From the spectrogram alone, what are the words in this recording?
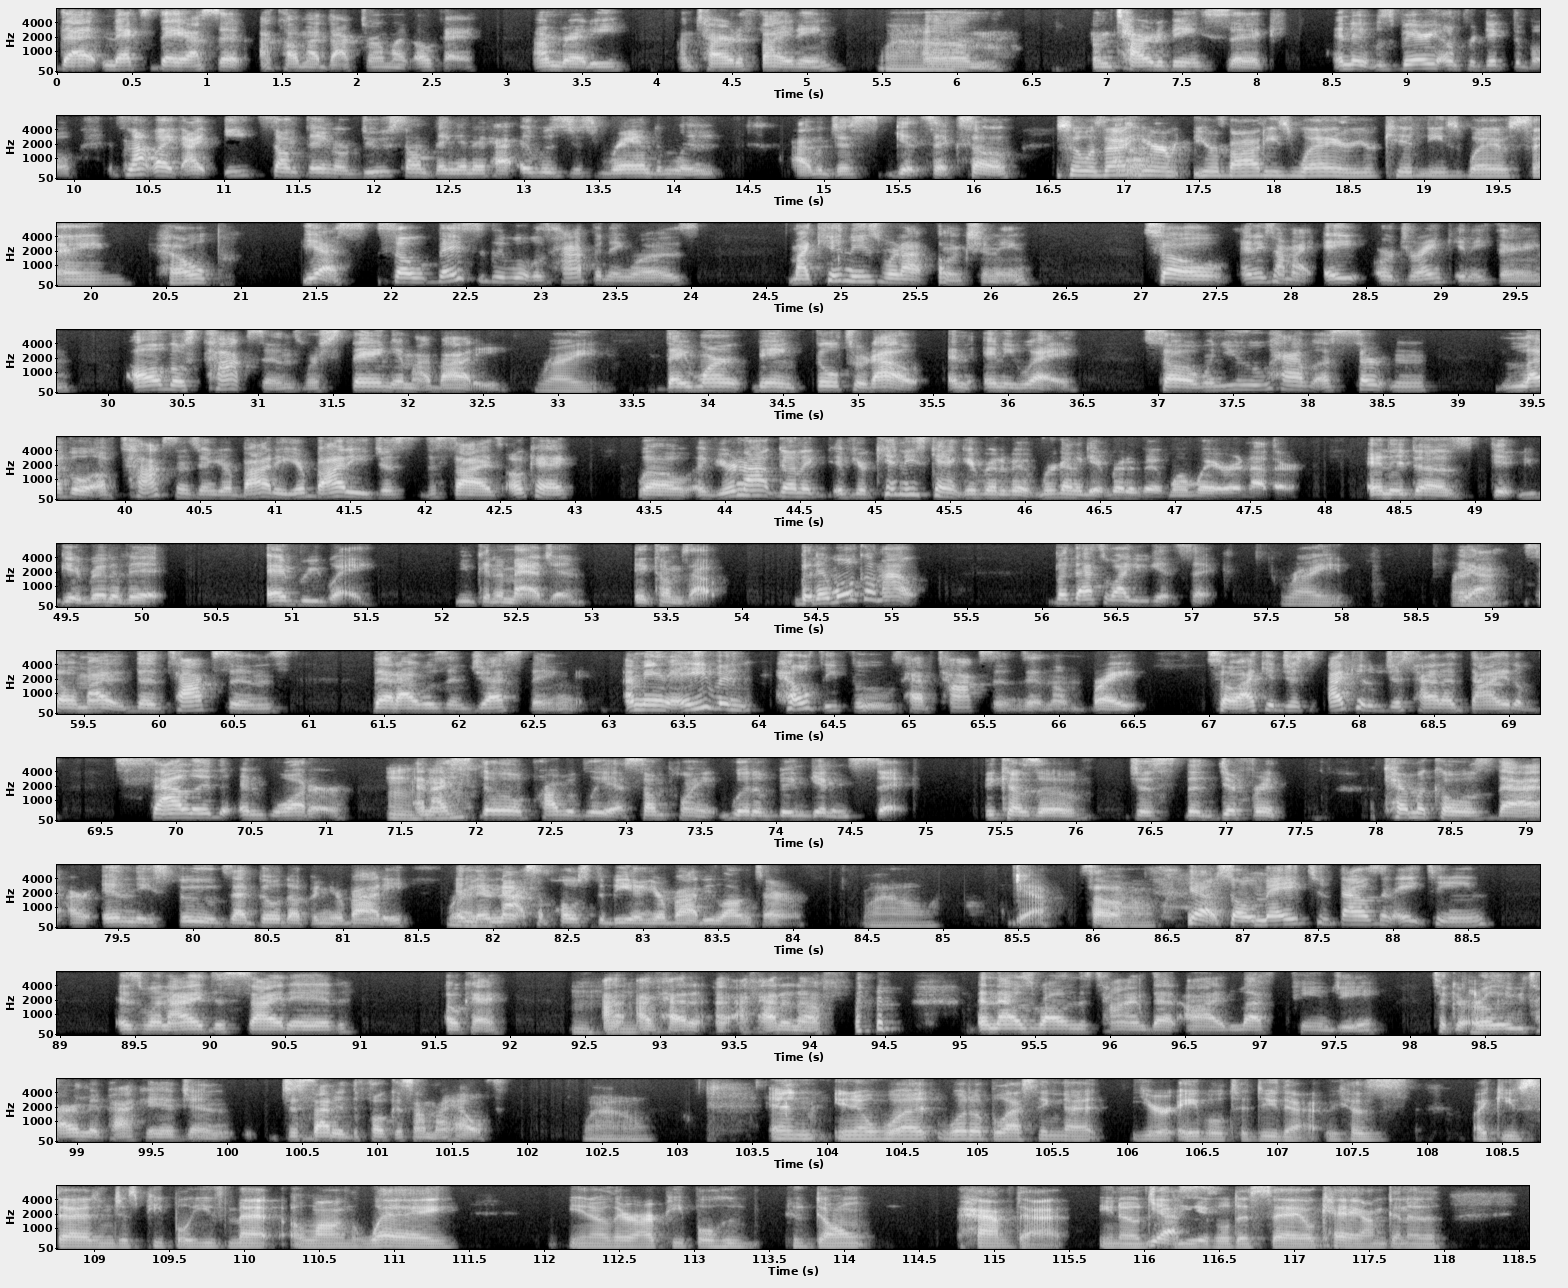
that next day I said, I called my doctor. I'm like, okay, I'm ready. I'm tired of fighting. Wow. Um, I'm tired of being sick. And it was very unpredictable. It's not like I eat something or do something and it ha- it was just randomly I would just get sick. So So was that uh, your your body's way or your kidney's way of saying help? Yes. So basically what was happening was my kidneys were not functioning. So anytime I ate or drank anything, all those toxins were staying in my body. Right. They weren't being filtered out in any way. So when you have a certain level of toxins in your body, your body just decides, okay, well, if you're not gonna, if your kidneys can't get rid of it, we're gonna get rid of it one way or another. And it does get you get rid of it every way you can imagine. It comes out, but it will come out. But that's why you get sick. Right. Right. Yeah. So my the toxins that I was ingesting, I mean, even healthy foods have toxins in them, right? So I could just I could have just had a diet of salad and water. Mm-hmm. And I mm-hmm. still probably at some point would have been getting sick because of just the different chemicals that are in these foods that build up in your body. Right. And they're not supposed to be in your body long term. Wow. Yeah. So wow. yeah, so May 2018 is when I decided, okay, mm-hmm. I, have had I've had enough, and that was around the time that I left P&G, took an okay. early retirement package, and decided to focus on my health. Wow, and you know what? What a blessing that you're able to do that because, like you've said, and just people you've met along the way, you know, there are people who who don't have that you know, to yes. be able to say, okay, I'm gonna,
